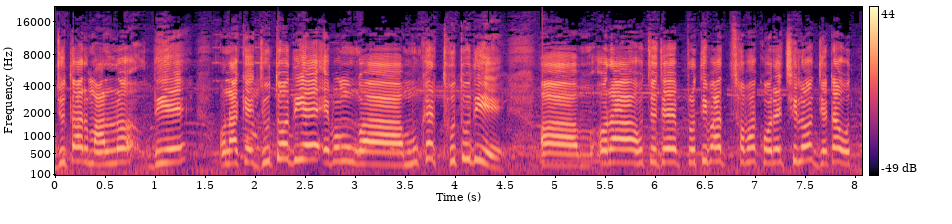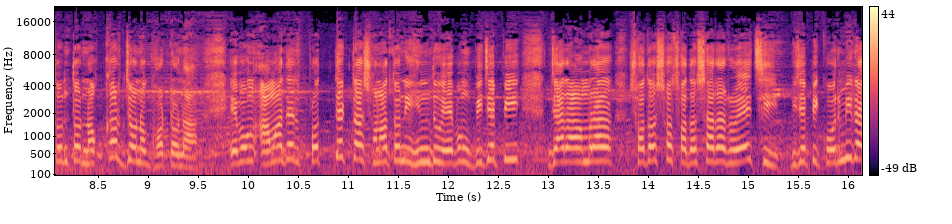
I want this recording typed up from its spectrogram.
জুতার মাল্য দিয়ে ওনাকে জুতো দিয়ে এবং মুখের থুতু দিয়ে ওরা হচ্ছে যে প্রতিবাদ সভা করেছিল, যেটা অত্যন্ত নক্কারজনক ঘটনা। এবং আমাদের প্রত্যেকটা সনাতনী হিন্দু এবং বিজেপি যারা আমরা সদস্য সদস্যরা রয়েছি, বিজেপি কর্মীরা,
